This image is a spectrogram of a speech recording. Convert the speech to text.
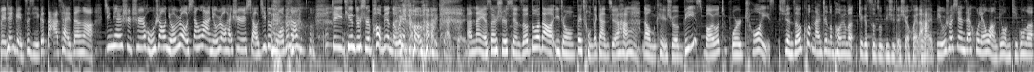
每天给自己一个大菜单啊，今天是吃红烧牛肉、香辣牛肉，还是小鸡炖蘑菇呢？这一听就是泡面的味道了。Exactly 啊，那也算是选择多到一种被宠的感觉哈。那我们可以说 be spoiled for choice，选择困难症的朋友们，这个词组必须得学会了哈。比如说现在互联网给我们提供了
